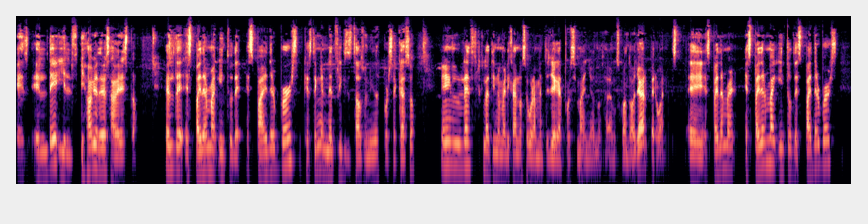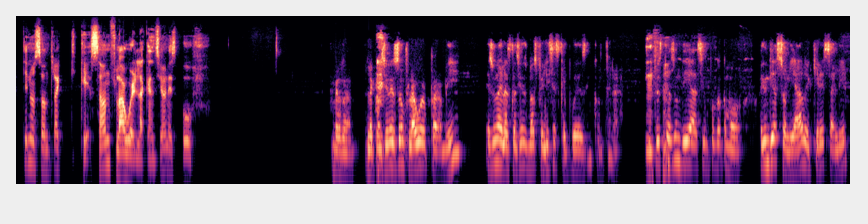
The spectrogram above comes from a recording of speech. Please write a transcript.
es el de, y, el, Fabio debe saber esto, el de Spider-Man Into the Spider-Verse, que está en el Netflix de Estados Unidos por si acaso. En el Netflix latinoamericano seguramente llega el próximo año, no sabemos cuándo va a llegar, pero bueno, eh, Spider-Man Spider Into the Spider-Verse tiene un soundtrack que Sunflower, la canción es uff. Verdad, la canción de Sunflower para mí es una de las canciones más felices que puedes encontrar. Si tú estás un día así un poco como, hay un día soleado y quieres salir,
